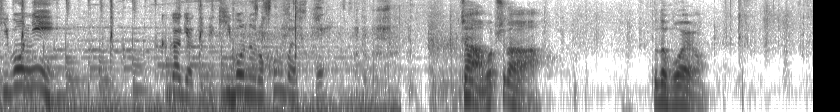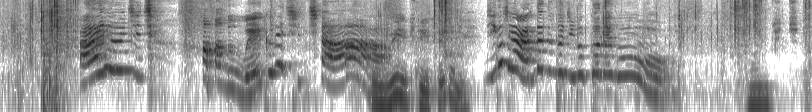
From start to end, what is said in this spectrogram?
기본이 그 가격이네. 기본으로 콤보했을 때. 자, 봅시다. 뜯어보아요. 아유 진짜. 너왜 그래 진짜. 왜 이렇게 돼 있어, 이거는? 네가 잘안 닫은 거 지금 꺼내고. 아유, 진짜.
